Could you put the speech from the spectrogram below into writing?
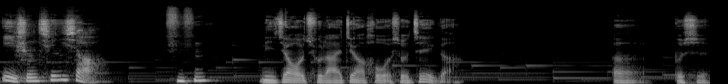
一声轻笑：“哼哼，你叫我出来就要和我说这个？呃，不是。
